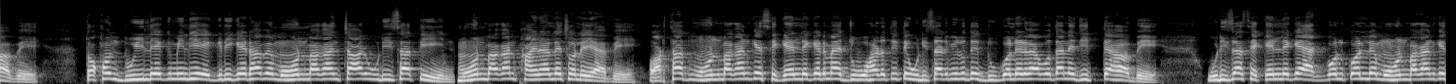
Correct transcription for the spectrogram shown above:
হবে। তখন দুই লেগ মিলিয়ে এগ্রিগেট হবে মোহনবাগান চার, উড়িষ্যা তিন। মোহনবাগান ফাইনালে চলে যাবে। অর্থাৎ মোহনবাগানকে সেকেন্ড লেগের ম্যাচ যুবভারতীতে উড়িষ্যার বিরুদ্ধে দু গোলের ব্যবধানে জিততে হবে। উড়িষ্যা সেকেন্ড লেগে এক গোল করলে মোহনবাগানকে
